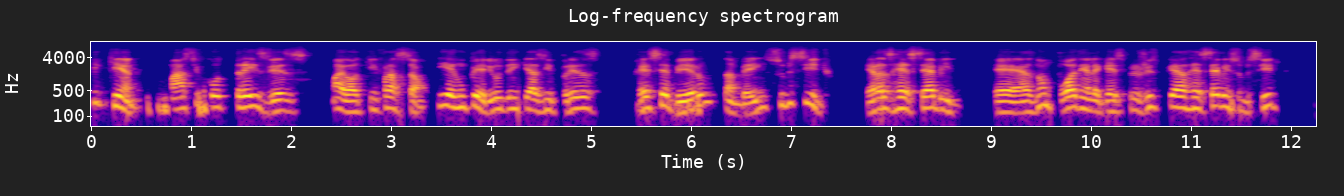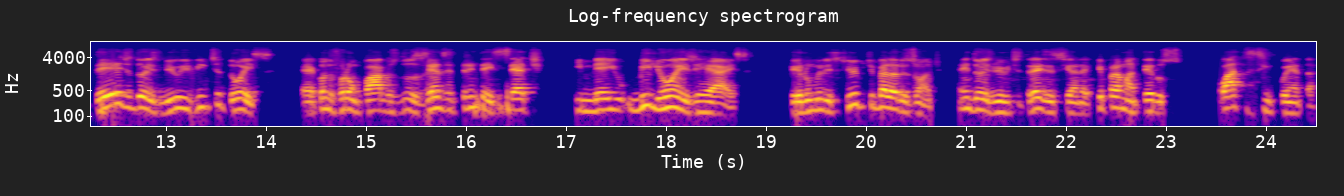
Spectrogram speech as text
pequeno, mas ficou três vezes maior do que a inflação. E é um período em que as empresas receberam também subsídio. Elas recebem, é, elas não podem alegar esse prejuízo porque elas recebem subsídio desde 2022, é, quando foram pagos 237,5 milhões de reais pelo município de Belo Horizonte em 2023, esse ano aqui, para manter os 4,50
